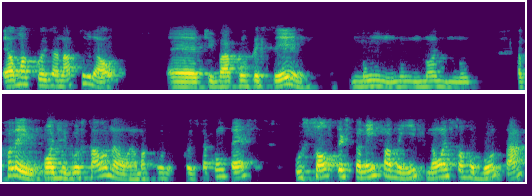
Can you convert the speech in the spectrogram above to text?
é uma coisa natural é, que vai acontecer. Num, num, num, eu falei, pode gostar ou não, é uma coisa que acontece. Os softwares também fazem isso, não é só robô, tá?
